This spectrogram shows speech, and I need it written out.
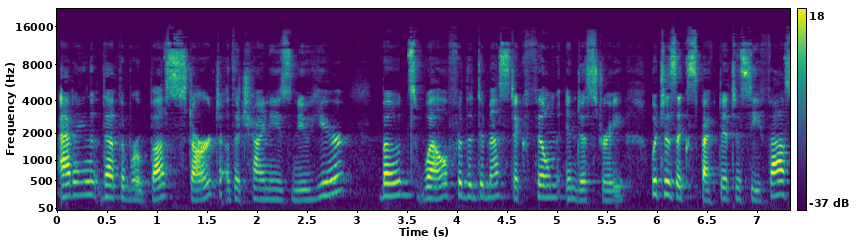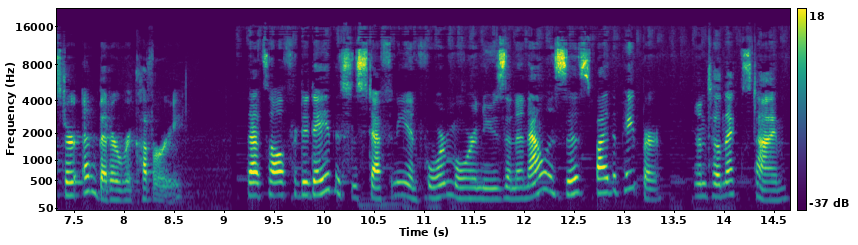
adding that the robust start of the Chinese New Year bodes well for the domestic film industry, which is expected to see faster and better recovery. That's all for today. This is Stephanie, and for more news and analysis, buy the paper. Until next time.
